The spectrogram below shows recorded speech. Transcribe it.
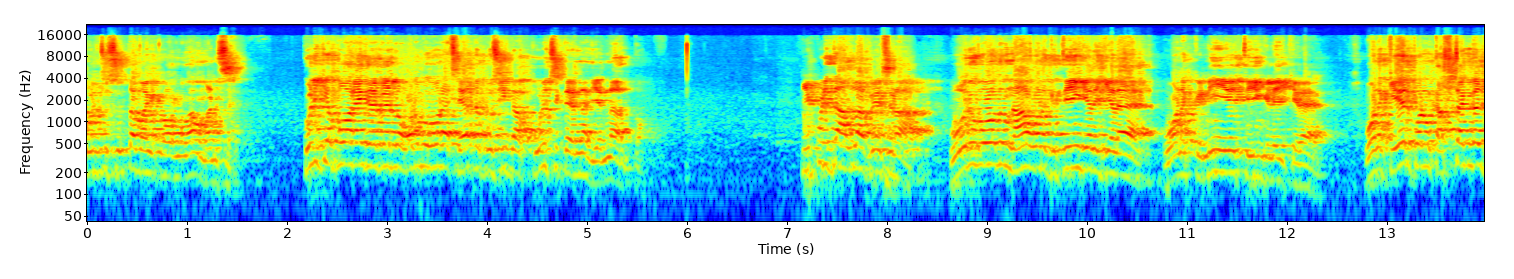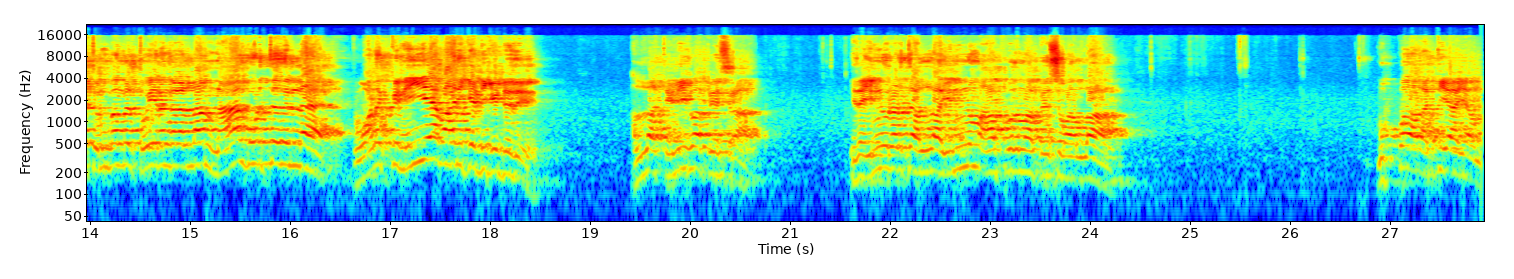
குளிச்சு சுத்தமாக்கிட்டு வரணும் தான் மனுஷன். குளிக்க போறேங்கிற பேர்ல உடம்பு கூட சேத்த பூசிட்டு நான் குளிச்சுட்டேன்னா என்ன அர்த்தம்? இப்படித்தான் அல்லாஹ் பேசுறான். ஒருபோதும் நான் உனக்கு தீங்கிழைக்கல உனக்கு நீயே தீங்கிழைக்கிற. உனக்கு ஏற்படும் கஷ்டங்கள் துன்பங்கள் துயரங்கள் எல்லாம் நான் கொடுத்தது இல்ல உனக்கு நீயே வாரி கட்டிக்கிட்டது. அல்லாஹ் தெளிவா பேசுறான். இதை இன்னொரு இடத்துல அல்லாஹ் இன்னும் அற்புதமா பேசுவான் அல்லாஹ். முப்பதாவது அத்தியாயம்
